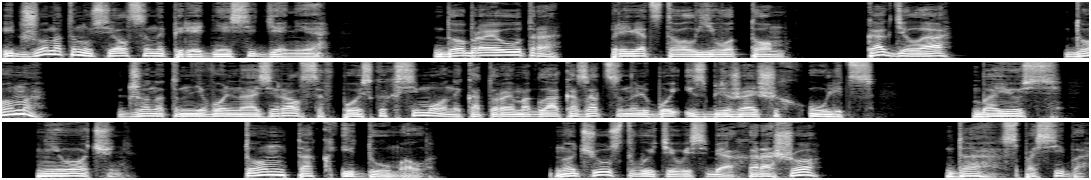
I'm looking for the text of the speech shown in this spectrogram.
и Джонатан уселся на переднее сиденье. «Доброе утро!» — приветствовал его Том. «Как дела?» «Дома?» Джонатан невольно озирался в поисках Симоны, которая могла оказаться на любой из ближайших улиц. «Боюсь, не очень». Том так и думал. «Но чувствуете вы себя хорошо?» «Да, спасибо».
